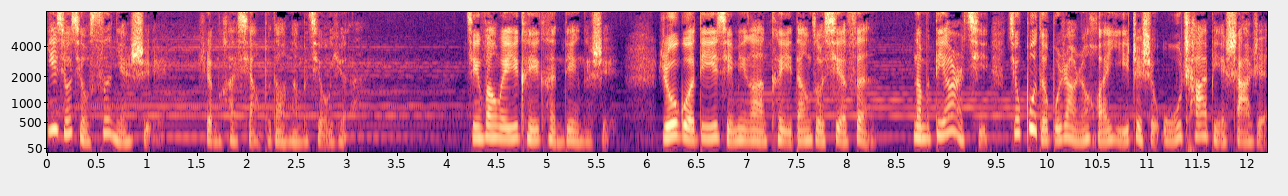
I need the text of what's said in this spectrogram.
一九九四年时，人们还想不到那么久远。警方唯一可以肯定的是，如果第一起命案可以当作泄愤，那么第二起就不得不让人怀疑这是无差别杀人。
